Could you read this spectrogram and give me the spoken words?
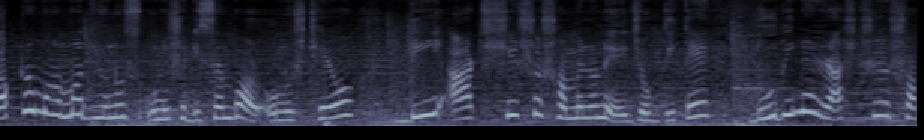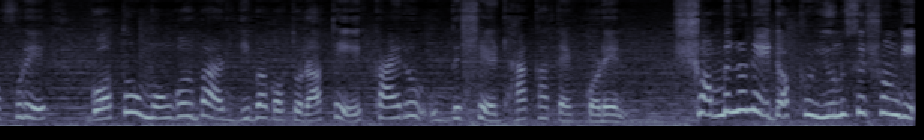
Doctor Muhammad Yunus উনিশে ডিসেম্বর অনুষ্ঠেয় ডি আট শীর্ষ সম্মেলনে যোগ দিতে দুদিনের রাষ্ট্রীয় সফরে গত মঙ্গলবার দিবাগত রাতে কায়রোর উদ্দেশ্যে ঢাকা ত্যাগ করেন। সম্মেলনে ডক্টর ইউনুসের সঙ্গে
